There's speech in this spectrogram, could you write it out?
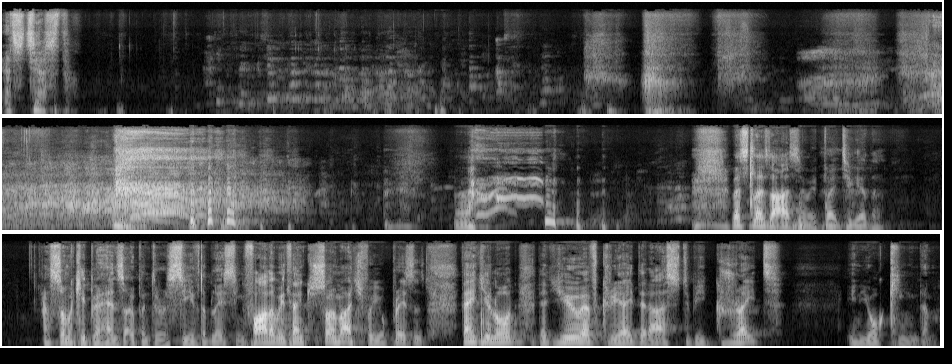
It's just. Let's close our eyes and we pray together. And someone keep your hands open to receive the blessing. Father, we thank you so much for your presence. Thank you, Lord, that you have created us to be great in your kingdom.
